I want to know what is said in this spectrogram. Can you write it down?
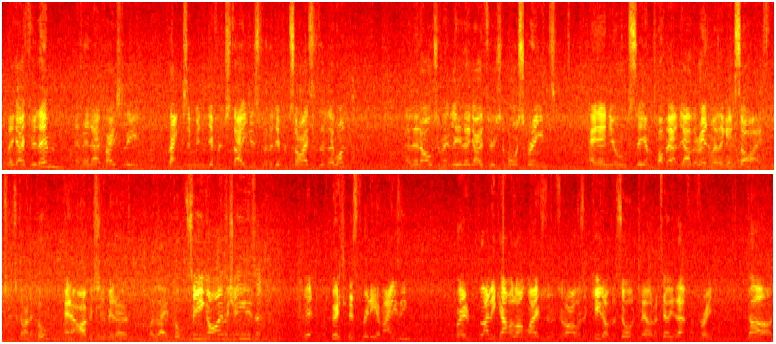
And they go through them and then it basically cracks them in different stages for the different sizes that they want. And then ultimately they go through some more screens and then you'll see them pop out the other end where they get sized, which is kind of cool. And obviously a bit of, what are they called? Seeing eye machine, is it? Yeah, which is pretty amazing. We've bloody come a long way since I was a kid on the sorting belt, I tell you that for free. God.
